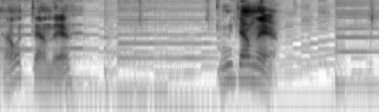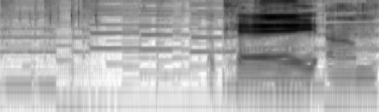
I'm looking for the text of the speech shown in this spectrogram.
I went down there. Give me down there. Okay, um...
